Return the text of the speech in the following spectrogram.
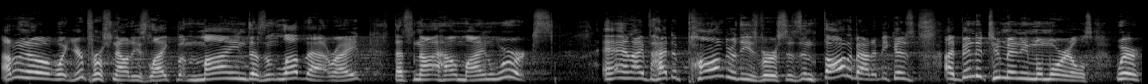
I don't know what your personality is like, but mine doesn't love that, right? That's not how mine works. And I've had to ponder these verses and thought about it because I've been to too many memorials where,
